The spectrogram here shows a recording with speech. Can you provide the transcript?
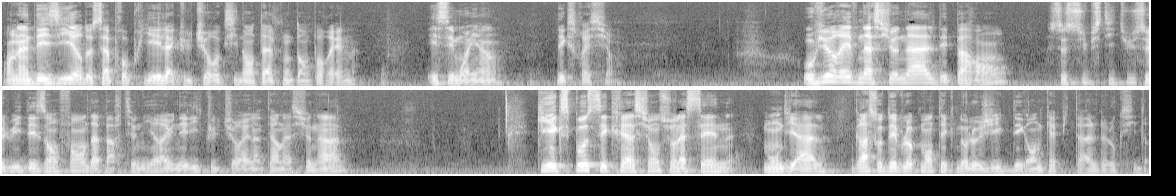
en un désir de s'approprier la culture occidentale contemporaine et ses moyens d'expression. Au vieux rêve national des parents se substitue celui des enfants d'appartenir à une élite culturelle internationale qui expose ses créations sur la scène mondiale grâce au développement technologique des grandes capitales de l'Occident.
